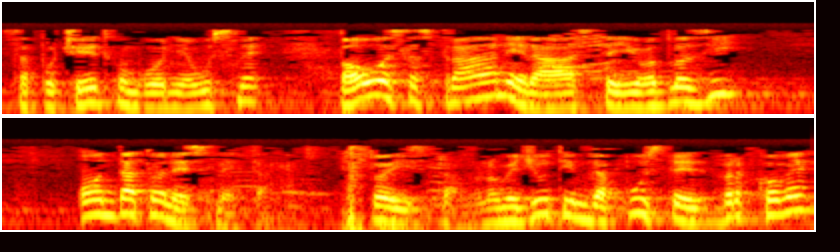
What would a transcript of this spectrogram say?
sa početkom gornje usne, pa ovo sa strane raste i odlazi, onda to ne smeta. To je ispravno. No međutim da puste brkove,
